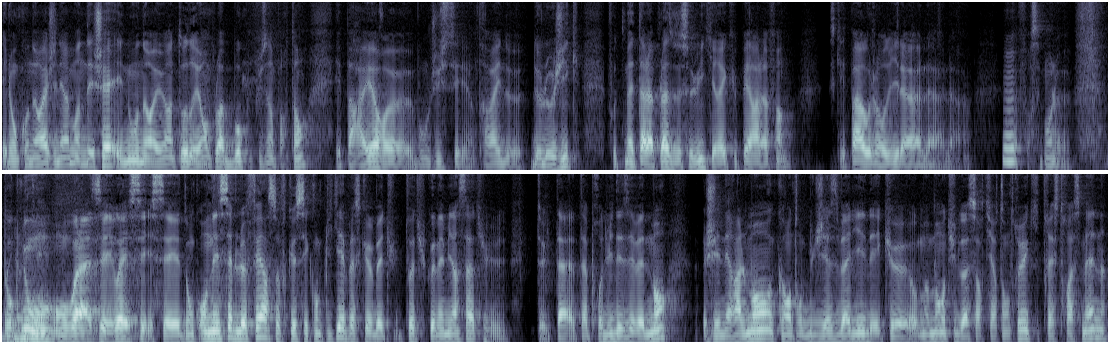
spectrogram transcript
Et donc, on aurait généré moins de déchets et nous, on aurait eu un taux de réemploi beaucoup plus important. Et par ailleurs, euh, bon, juste, c'est un travail de, de logique. Il faut te mettre à la place de celui qui récupère à la fin, ce qui n'est pas aujourd'hui la, la- la- Mm. forcément le. Donc, nous, on, on- voilà, c'est, ouais, c'est, c'est- donc on essaie de le faire, sauf que c'est compliqué parce que bah, tu- toi, tu connais bien ça. Tu as, produit des événements. Généralement, quand ton budget se valide et qu'au moment où tu dois sortir ton truc, il te reste trois semaines.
